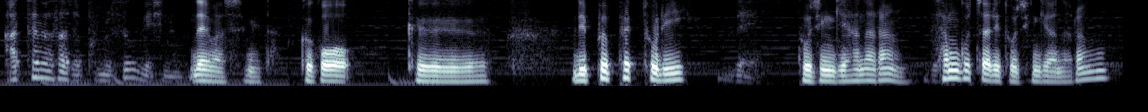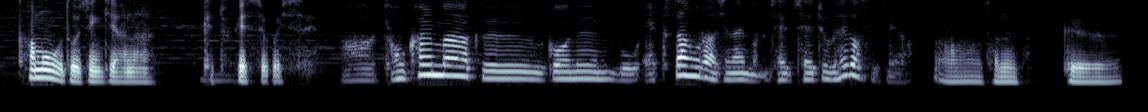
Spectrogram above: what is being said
같은 회사 제품을 쓰고 계시는 거예요? 네, 맞습니다. 그거 그 리프 팩토리 네. 도진기 하나랑 3구짜리 도진기 하나랑 카모우 도진기 하나 이렇게 두 개 쓰고 있어요. 아 경칼마 그거는 뭐 액상으로 하시나요? 제, 제조를 해서 쓰세요? 어, 저는 그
